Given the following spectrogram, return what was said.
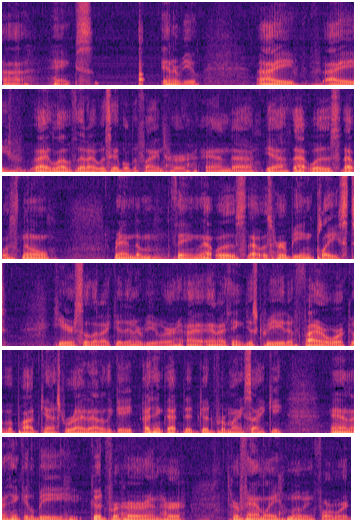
uh, Hanks uh, interview. I I I love that I was able to find her, and uh, yeah, that was that was no random thing. That was that was her being placed here so that I could interview her, I, and I think just create a firework of a podcast right out of the gate. I think that did good for my psyche, and I think it'll be good for her and her her family moving forward.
